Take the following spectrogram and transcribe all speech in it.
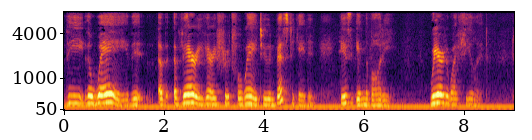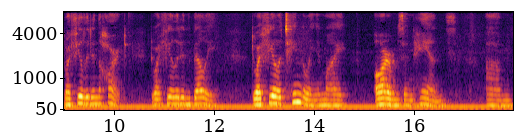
the, the way, the, a, a very, very fruitful way to investigate it is in the body. Where do I feel it? Do I feel it in the heart? Do I feel it in the belly? Do I feel a tingling in my arms and hands? Um,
